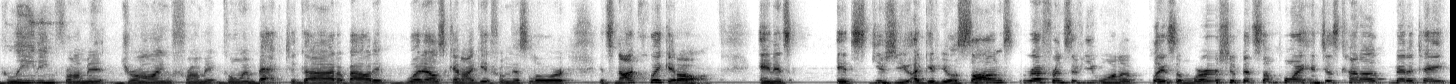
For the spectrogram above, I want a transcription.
gleaning from it, drawing from it, going back to God about it. What else can I get from this, Lord? It's not quick at all. And it's it gives you, I give you a songs reference if you want to play some worship at some point and just kind of meditate.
